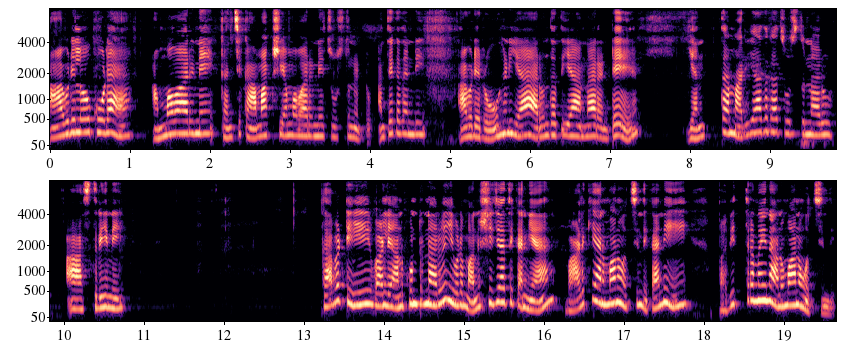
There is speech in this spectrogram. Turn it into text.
ఆవిడలో కూడా అమ్మవారినే కంచి కామాక్షి అమ్మవారినే చూస్తున్నట్టు. అంతే కదండి? ఆవిడ రోహిణియా అరుంధతియా అన్నారంటే ఎంత మర్యాదగా చూస్తున్నారు ఆ స్త్రీని. కాబట్టి వాళ్ళు అనుకుంటున్నారు ఈవిడ మనుష్య జాతి కన్య వాళ్ళకి అనుమానం వచ్చింది. కానీ పవిత్రమైన అనుమానం వచ్చింది.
